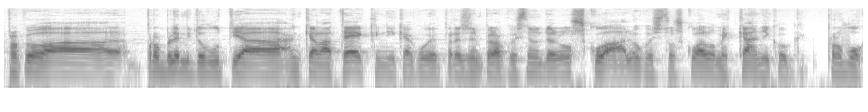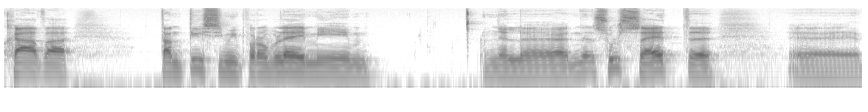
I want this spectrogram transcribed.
proprio problemi dovuti anche alla tecnica, come per esempio la questione dello squalo, questo squalo meccanico che provocava tantissimi problemi nel, nel, sul set. Eh,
